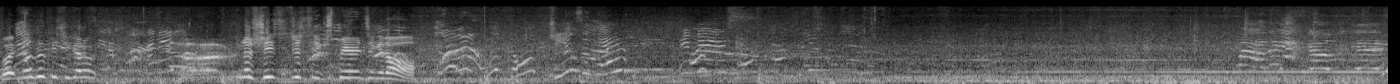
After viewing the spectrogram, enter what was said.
Wait, no, Lucas, you gotta. Uh, no, she's just experiencing it all. Wow, there you go, Lucas.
